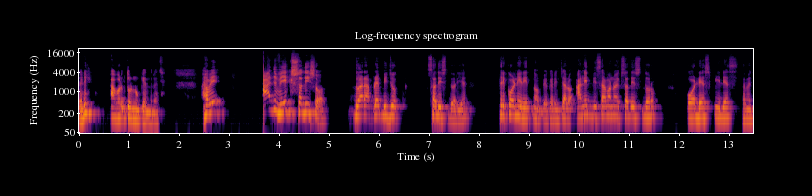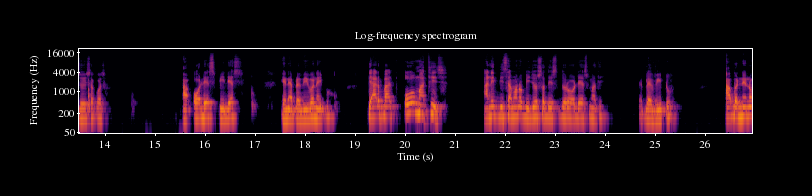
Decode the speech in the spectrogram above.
રેડી આ વર્તુળનું કેન્દ્ર છે. હવે આ જ વેગ સદિશો દ્વારા આપણે બીજો સદિશ દોરીએ. ત્રિકોણની રીતનો ઉપયોગ કરીને. ચાલો આની જ દિશામાંનો એક સદિશ દોરો. ઓ ડેશ પી ડેશ તમે જોઈ શકો છો. આ ઓ ડેશ પી ડેશ એને આપણે વી વન આપ્યું. ત્યારબાદ ઓમાંથી જ આની દિશામાંનો બીજો સદિશ દોરો ઓ એટલે વી ટુ આ બંનેનો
